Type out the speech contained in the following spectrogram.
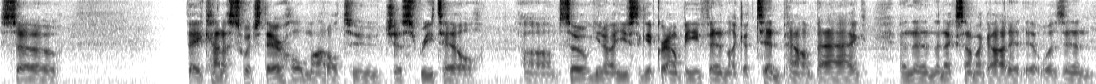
So they kind of switched their whole model to just retail. Um, so you know, I used to get ground beef in like a ten pound bag, and then the next time I got it, it was in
